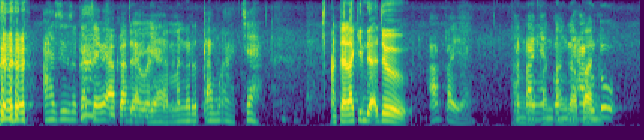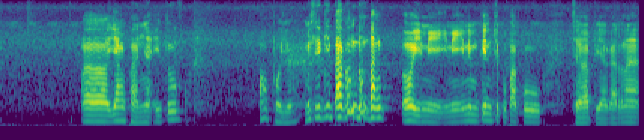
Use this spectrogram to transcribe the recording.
Asu suka cewek Suka apa enggak? cewek. Ya menurut kamu aja. Ada lagi ndak, Jo? Apa ya? Tanggapan, Pertanyaan oh, tanggapan. aku tuh eh yang banyak itu apa ya? Mesti kita kon tentang oh ini ini ini mungkin cukup aku jawab ya karena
